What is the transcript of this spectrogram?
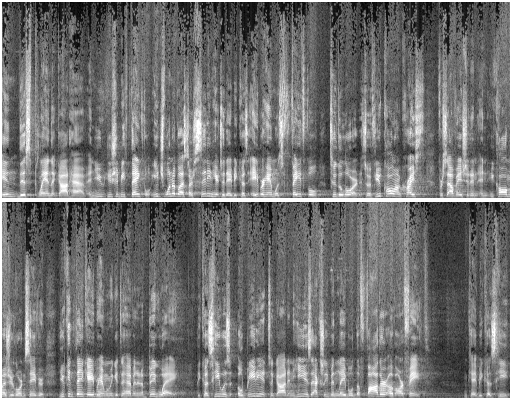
in this plan that God have. And you, you should be thankful. Each one of us are sitting here today because Abraham was faithful to the Lord. So if you call on Christ for salvation and, and you call him as your Lord and Savior, you can thank Abraham when we get to heaven in a big way because he was obedient to God and he has actually been labeled the father of our faith okay, because he,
